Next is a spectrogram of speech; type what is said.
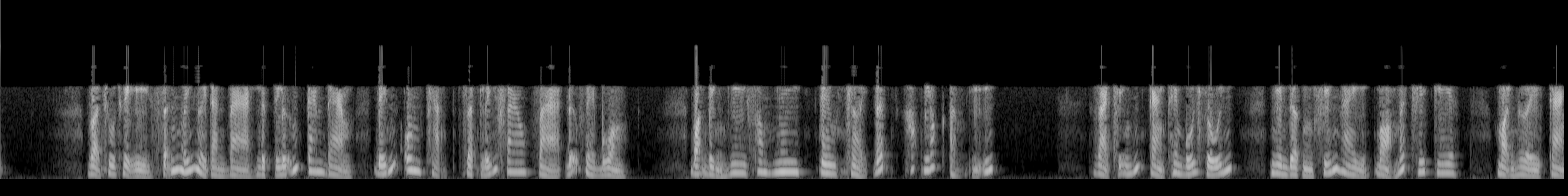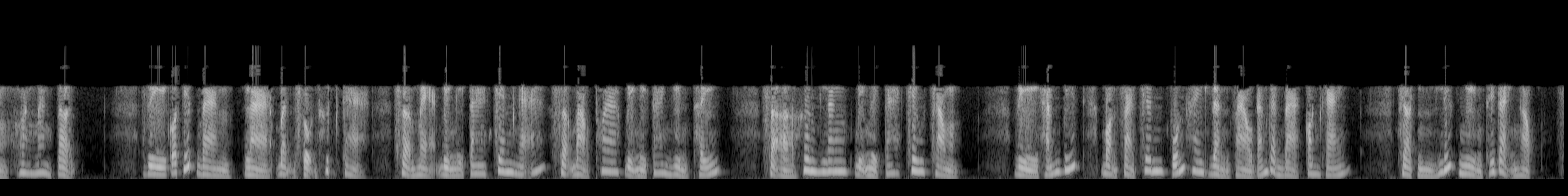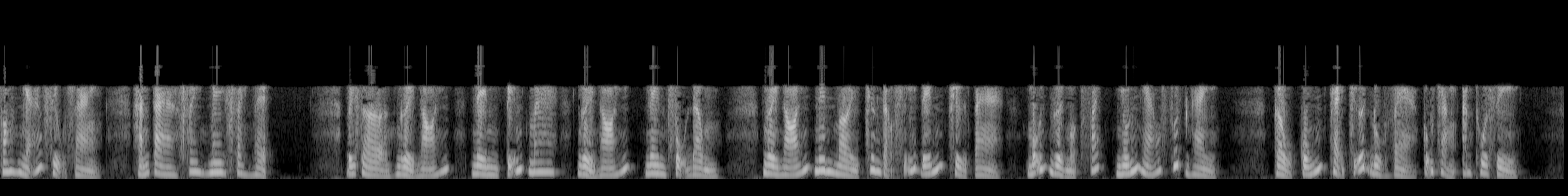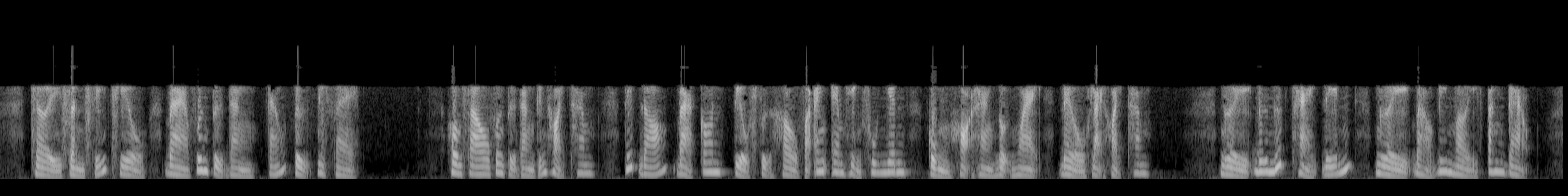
Vợ Chu Thụy dẫn mấy người đàn bà lực lưỡng can đảm đến ôm chặt, giật lấy dao và đỡ về buồng. Bọn Bình Nhi phong nghi kêu trời đất khóc lóc ẩm ý. Giả chính càng thêm bối rối, nhìn được phía này bỏ mất phía kia, mọi người càng hoang mang tợn. Vì có tiết bàn là bận rộn hơn cả, sợ mẹ bị người ta chen ngã, sợ bảo thoa bị người ta nhìn thấy, sợ hương lăng bị người ta trêu chồng. Vì hắn biết bọn giả chân vốn hay lần vào đám đàn bà con gái. Chợt liếc nhìn thấy Đại Ngọc, phong nhã dịu dàng, hắn ta say mê say mệt. Bây giờ người nói nên tiễn ma, người nói nên phụ đồng, người nói nên mời trương đạo sĩ đến trừ tà, mỗi người một phách nhốn nháo suốt ngày. Cầu cúng chạy chữa đủ vẻ cũng chẳng ăn thua gì. Trời dần xế chiều, bà Vương Tử Đằng cáo tự đi về. Hôm sau Vương Tử Đằng đến hỏi thăm, tiếp đó bà con Tiểu Sử Hầu và anh em hình phu nhân cùng họ hàng nội ngoại đều lại hỏi thăm. Người đưa nước thải đến, người bảo đi mời tăng đạo,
